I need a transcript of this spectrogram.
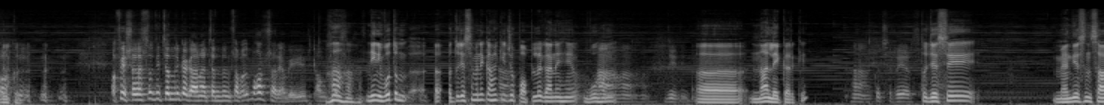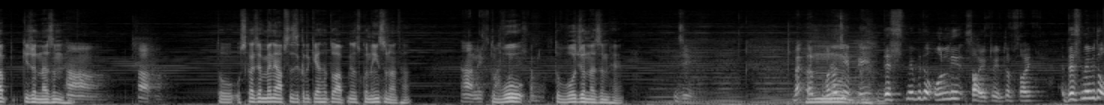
बिल्कुल। और फिर सरस्वती चंद्र का गाना चंदन सा बहुत सारे अभी हाँ हाँ हाँ। नहीं नहीं वो तो तो जैसे मैंने कहा कि जो पॉपुलर गाने हैं वो हाँ, हम हाँ, हाँ, जी जी ना लेकर के। हाँ कुछ रेयर तो जैसे मेहंदी हसन साहब की जो नज़म है। हाँ हाँ हाँ। तो उसका जब मैंने आपसे ज़िक्र किया था तो आपने उसको नहीं सुना था। हाँ नहीं तो वो तो वो जो नज़म है। जी। Manoj ji this may be the only sorry to interrupt sorry this may be the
